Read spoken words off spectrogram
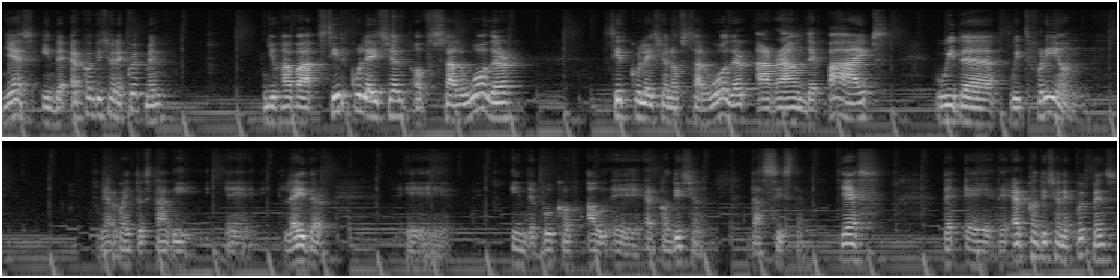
Yes, in the air condition equipment, you have a circulation of salt water, circulation of salt water around the pipes with, uh, with freon. We are going to study uh, later uh, in the book of uh, air condition that system. Yes, the, the air condition equipments,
